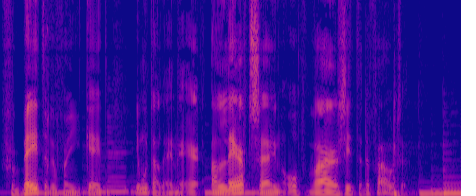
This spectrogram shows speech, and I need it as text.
verbeteren van je keten. Je moet alleen alert zijn op waar zitten de fouten.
